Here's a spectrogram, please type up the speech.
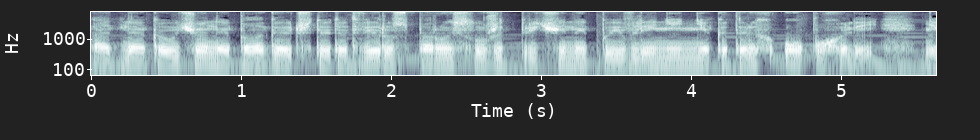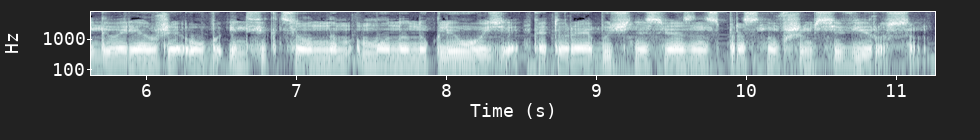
Однако ученые полагают, что этот вирус порой служит причиной появления некоторых опухолей, не говоря уже об инфекционном мононуклеозе, который обычно связан с проснувшимся вирусом вирусом.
